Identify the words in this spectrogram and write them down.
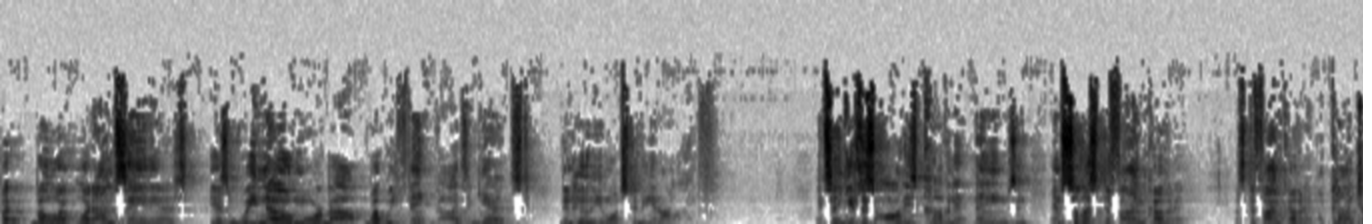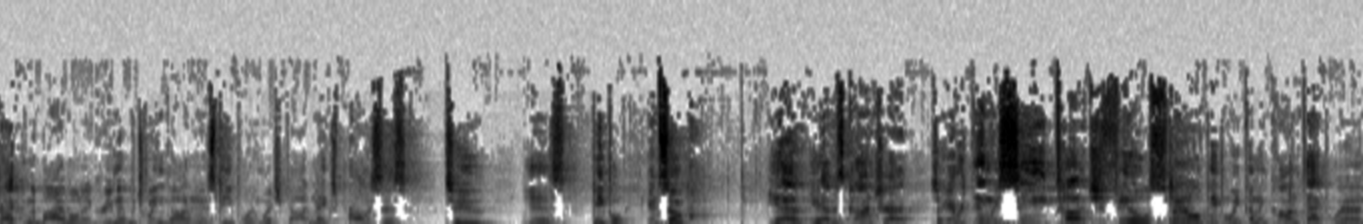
But, but what, what I'm saying is, is we know more about what we think God's against than who he wants to be in our life. And so he gives us all these covenant names. And, and so let's define covenant. Let's define covenant a contract in the Bible, an agreement between God and his people in which God makes promises to his people. And so you have, you have this contract. So everything we see, touch, feel, smell, people we come in contact with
